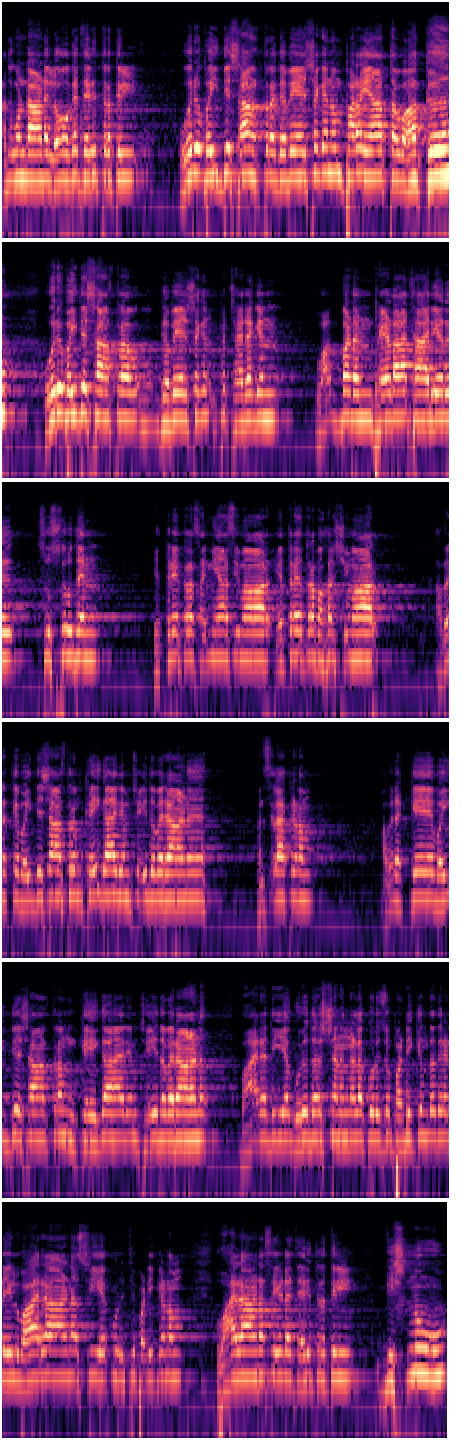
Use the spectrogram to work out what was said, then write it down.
അതുകൊണ്ടാണ് ലോക ചരിത്രത്തിൽ ഒരു വൈദ്യശാസ്ത്ര ഗവേഷകനും പറയാത്ത വാക്ക് ഒരു വൈദ്യശാസ്ത്ര ഗവേഷകൻ ചരകൻ വാഗ്ഭടൻ ഭേടാചാര്യർ സുശ്രുതൻ എത്രയെത്ര സന്യാസിമാർ എത്രയെത്ര മഹർഷിമാർ അവരൊക്കെ വൈദ്യശാസ്ത്രം കൈകാര്യം ചെയ്തവരാണ്. മനസ്സിലാക്കണം? അവരൊക്കെ വൈദ്യശാസ്ത്രം കൈകാര്യം ചെയ്തവരാണ്. ഭാരതീയ ഗുരുദർശനങ്ങളെ കുറിച്ച് പഠിക്കുന്നതിനിടയിൽ വാരാണസിയെ കുറിച്ച് പഠിക്കണം. വാരാണസിയുടെ ചരിത്രത്തിൽ വിഷ്ണു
